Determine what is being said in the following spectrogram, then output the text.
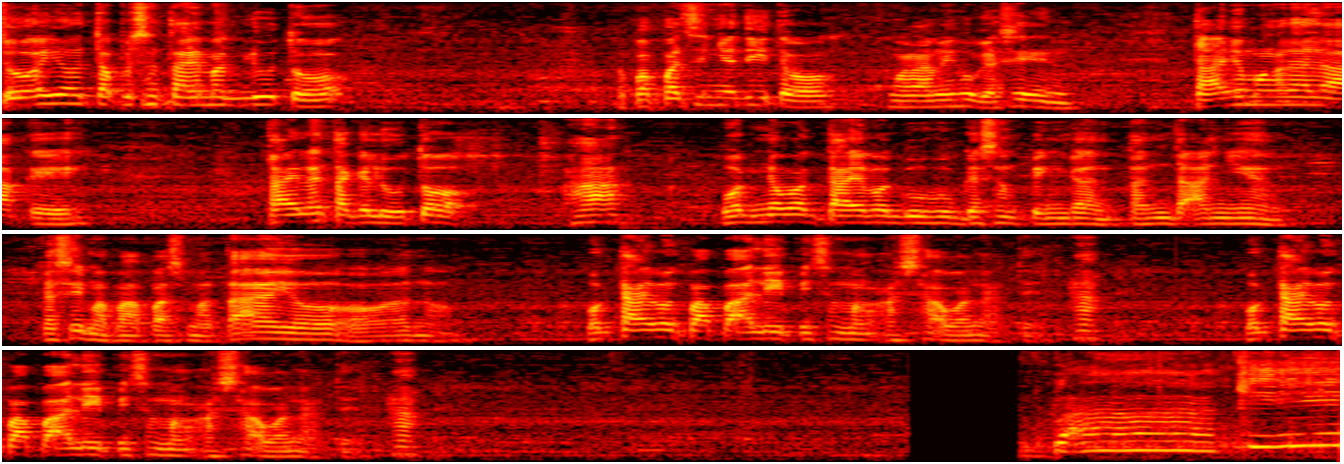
So ayun, tapos na tayo magluto. Napapansin nyo dito, maraming hugasin. Tayo mga lalaki, tayo lang tagaluto. Ha? Huwag na huwag tayo maghuhugas ng pinggan. Tandaan nyo yan. Kasi mapapasma tayo o ano. Huwag tayo magpapaalipin sa mga asawa natin. Ha? Huwag tayo magpapaalipin sa mga asawa natin. Ha? Bakit?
